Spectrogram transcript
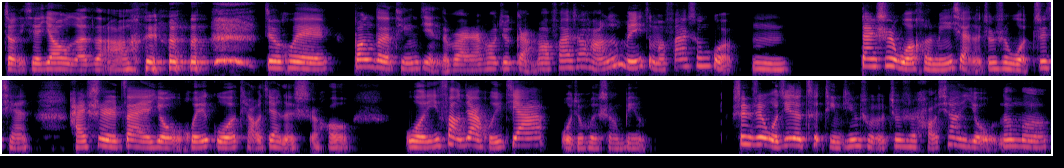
整一些幺蛾子啊，就会绷得挺紧的吧，然后就感冒发烧好像都没怎么发生过，嗯。但是我很明显的就是，我之前还是在有回国条件的时候，我一放假回家我就会生病，甚至我记得特挺清楚的，就是好像有那么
